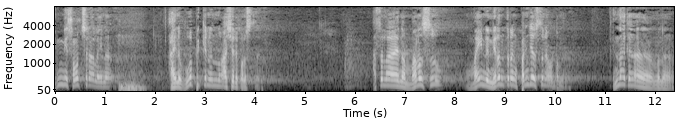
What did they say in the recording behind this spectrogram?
ఇన్ని సంవత్సరాలైనా ఆయన ఓపిక నన్ను ఆశ్చర్యపరుస్తుంది. అసలు ఆయన మనసు మైండ్ నిరంతరం పనిచేస్తూనే ఉంటుంది. ఇందాక మన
